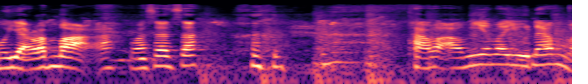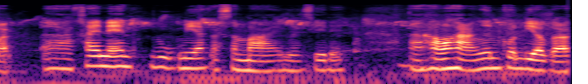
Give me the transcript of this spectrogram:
บ่อยากลำบากอะว่าสั้นซะ ถามว่าเอาเมียมาอยู่น้ำแบบอ่าใครแน่ลูกเมียก็สบายเหมือนสิเด้อ่าเขาหาเงินคนเดียวกับ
